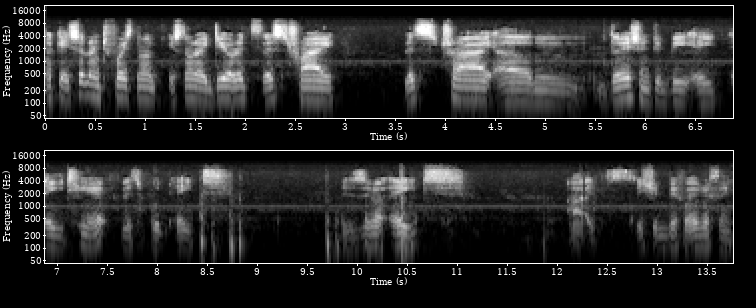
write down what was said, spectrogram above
Okay so 24 is not it's not ideal. Let's let's try let's try um duration to be 8 8 here. Let's put 8 0 8 uh, it should be for everything.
